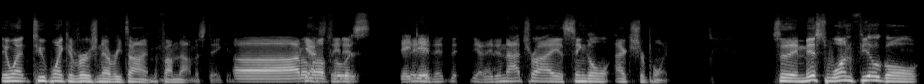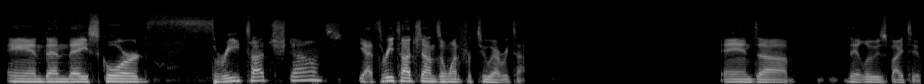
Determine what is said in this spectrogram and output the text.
They went two point conversion every time, if I'm not mistaken. Uh, I don't Yes, know if they it did. was. They, They did. did. Yeah, they did not try a single extra point. So they missed one field goal and then they scored three touchdowns. Yeah, three touchdowns and went for two every time. And uh, they lose by two.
